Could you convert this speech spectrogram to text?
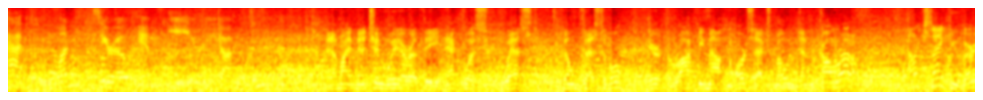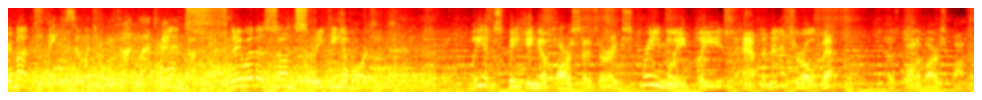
at 10me.org. And I might mention we are at the Equus West Film Festival here at the Rocky Mountain Horse Expo in Denver, Colorado. Alex, thank you very much. Thank you so much for your time. Glad to be able And to talk to stay with us on Speaking of Horses. We at Speaking of Horses are extremely pleased to have the Natural Vet as one of our sponsors.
